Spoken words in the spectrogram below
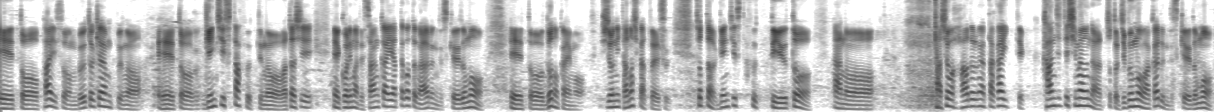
えっ、と、Python ブートキャンプの、えっ、と、現地スタッフっていうのを私、えこれまで3回やったことがあるんですけれども、えっ、と、どの回も非常に楽しかったです。ちょっと現地スタッフっていうと、あの、多少ハードルが高いって感じてしまうのはちょっと自分もわかるんですけれども、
